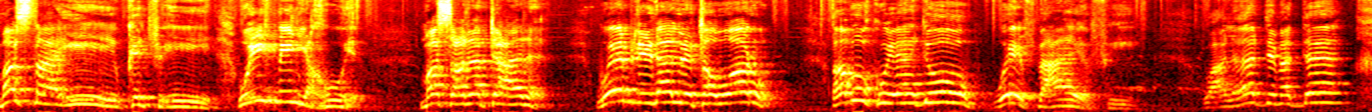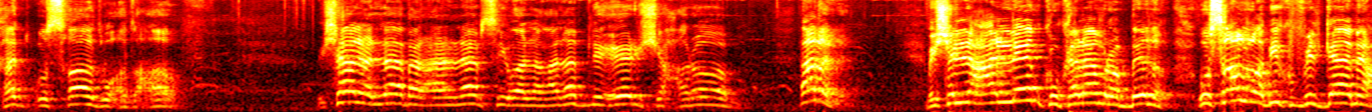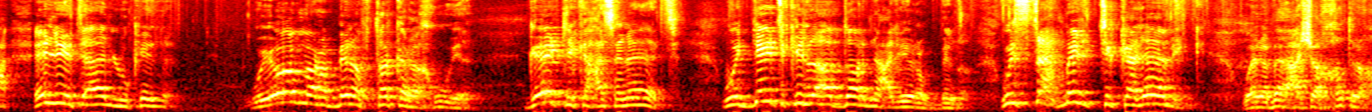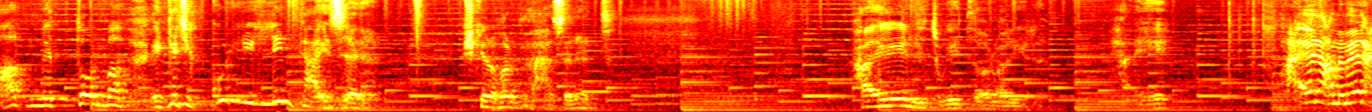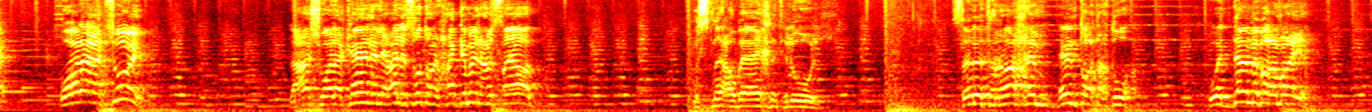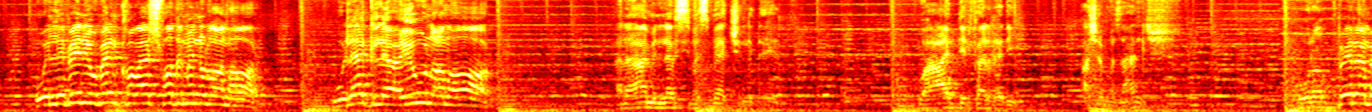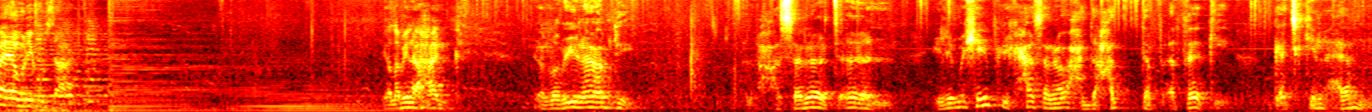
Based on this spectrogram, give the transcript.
مصنع إيه؟ وكتف إيه؟ وإيد مين يا أخويا؟ مصنع ده بتاعنا وابني ده اللي طوره. ابوكوا يا دوب وقف معايا فيه. وعلى قد ما اداه خد قصاده اضعاف مش أنا اللي أقبل على نفسي ولا على ابن قرش حرام. ابدا. مش اللي علمكوا كلام ربنا وصلى بيكوا في الجامع اللي يتقال له كده. ويوم ما ربنا افتكر أخويا جيت لك حسنات واديتك اللي قدرني عليه ربنا واستحملت كلامك وأنا بقى عشان خاطر عظم التربة اديتك كل اللي انت عايزاه مش كده برضه يا حسنات حق إيه اللي أنتوا جايين تدوروا عليه ده؟ حق إيه؟ حقنا يا عم منعم ولا هتسوي لا عاش ولا كان اللي علي صوته الحاج منعم الصياد. واسمعوا بقى يا اخرة القول صلة الرحم أنتوا قطعتوها. والدم بقى مية. واللي بيني وبينكم مبقاش فاضل منه إلا أنهار. ولأجل عيون أنهار. أنا هعمل نفسي ما سمعتش اللي اتقال. وهعدي الفرغه دي عشان ما أزعلش. وربنا ما يوريكوا زعل. يلا بينا يا حاج. يلا بينا يا ابني الحسنات قال اللي ما شايف لك حسنة واحدة حتى في قفاكي جاتك الهم.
